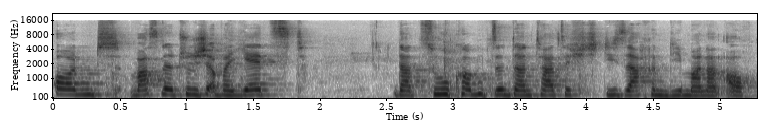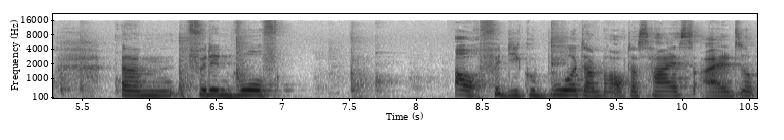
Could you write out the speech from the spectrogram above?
Und was natürlich aber jetzt dazu kommt, sind dann tatsächlich die Sachen, die man dann auch ähm, für den Wurf, auch für die Geburt dann braucht. Das heißt also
